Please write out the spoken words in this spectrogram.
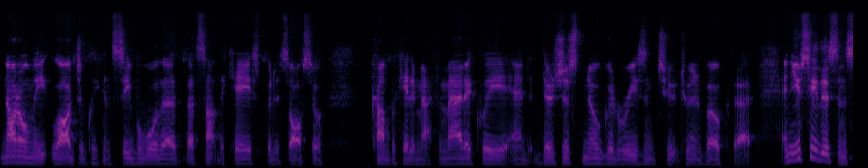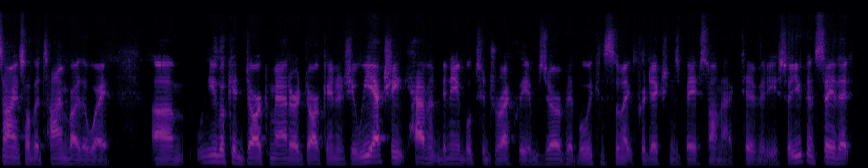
not only logically conceivable that that's not the case but it's also complicated mathematically and there's just no good reason to to invoke that. And you see this in science all the time by the way. Um, when you look at dark matter dark energy we actually haven't been able to directly observe it but we can still make predictions based on activity. So you can say that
